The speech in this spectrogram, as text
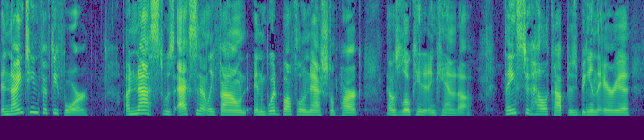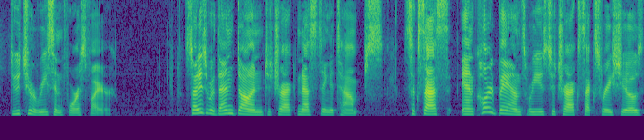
in 1954, a nest was accidentally found in Wood Buffalo National Park that was located in Canada, thanks to helicopters being in the area due to a recent forest fire. Studies were then done to track nesting attempts, success, and colored bands were used to track sex ratios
